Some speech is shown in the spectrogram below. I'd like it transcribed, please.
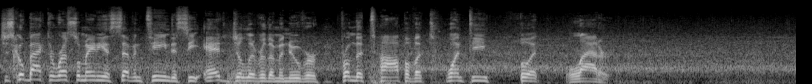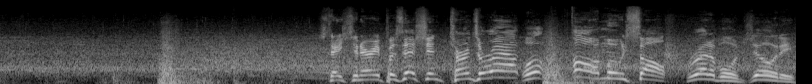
Just go back to WrestleMania 17 to see Edge deliver the maneuver from the top of a 20 foot ladder. Stationary position, turns around. Well, Oh, moonsault. Incredible agility.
